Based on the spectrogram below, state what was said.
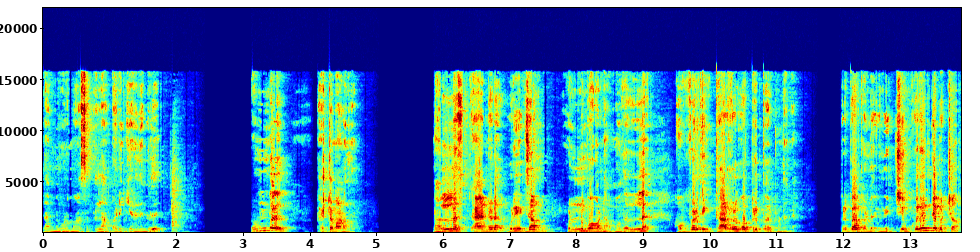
இல்லை மூணு மாசத்துலாம் படிக்கிறதுங்கிறது ரொம்ப கஷ்டமானது. நல்ல ஸ்டாண்டர்டா ஒரு எக்ஸாம் ஒன்றும் போக வேண்டாம். முதல்ல அவ்வளோத்தையும் தரவா ப்ரிப்பேர் பண்ணுங்க. ப்ரிப்பேர் பண்ணுறதுக்கு நிச்சயம் குறைஞ்சபட்சம்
